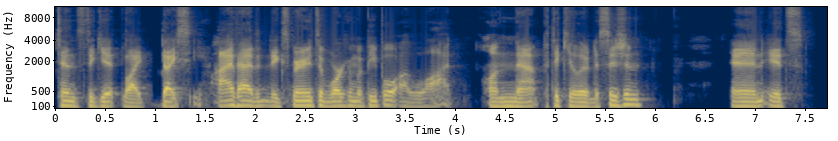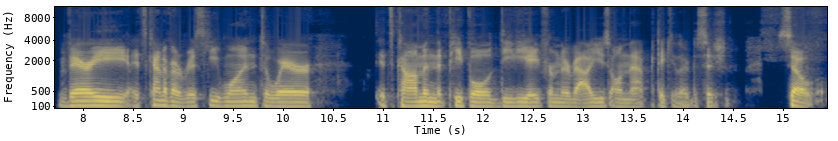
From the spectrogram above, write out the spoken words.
tends to get like dicey. I've had the experience of working with people a lot on that particular decision, and it's very it's kind of a risky one to where it's common that people deviate from their values on that particular decision. So,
